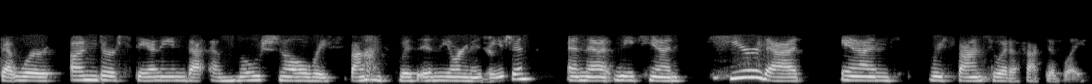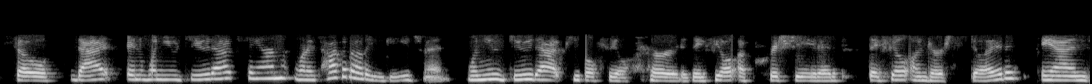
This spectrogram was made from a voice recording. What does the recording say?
that we're understanding that emotional response within the organization yep. and that we can hear that and respond to it effectively. So that, and when you do that, Sam, when I talk about engagement, when you do that, people feel heard, they feel appreciated, they feel understood. And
